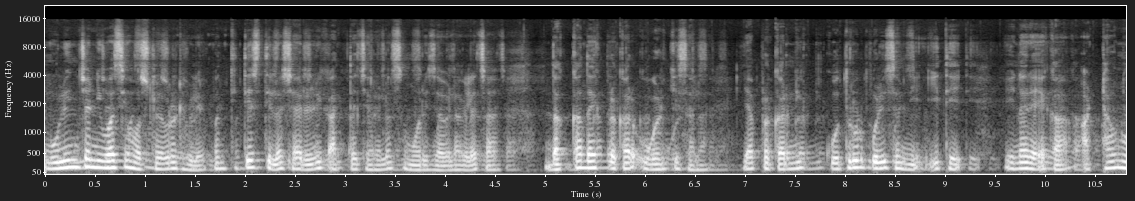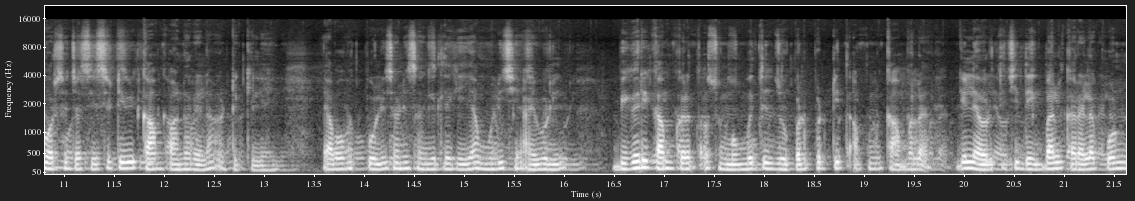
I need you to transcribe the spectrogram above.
मुलींच्या निवासी हॉस्टेलवर ठेवले पण तिथेच तिला शारीरिक अत्याचाराला सामोरे जावे लागल्याचा धक्कादायक प्रकार उघडकीस आला. या प्रकरणी कोथरूड पोलिसांनी इथे येणाऱ्या एका अठ्ठावन्न वर्षाच्या सी सी टी व्ही काम पाहणाऱ्याला अटक केली आहे. याबाबत पोलिसांनी सांगितले की या मुलीचे आईवडील बिगरी काम करत असून मुंबईतील झोपडपट्टीत आपण कामाला गेल्यावर तिची देखभाल करायला कोण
